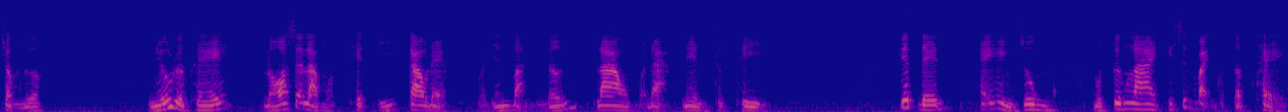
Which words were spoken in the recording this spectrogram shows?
trong nước. Nếu được thế, đó sẽ là một thiện ý cao đẹp và nhân bản lớn lao mà Đảng nên thực thi. Tiếp đến, hãy hình dung một tương lai khi sức mạnh của tập thể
